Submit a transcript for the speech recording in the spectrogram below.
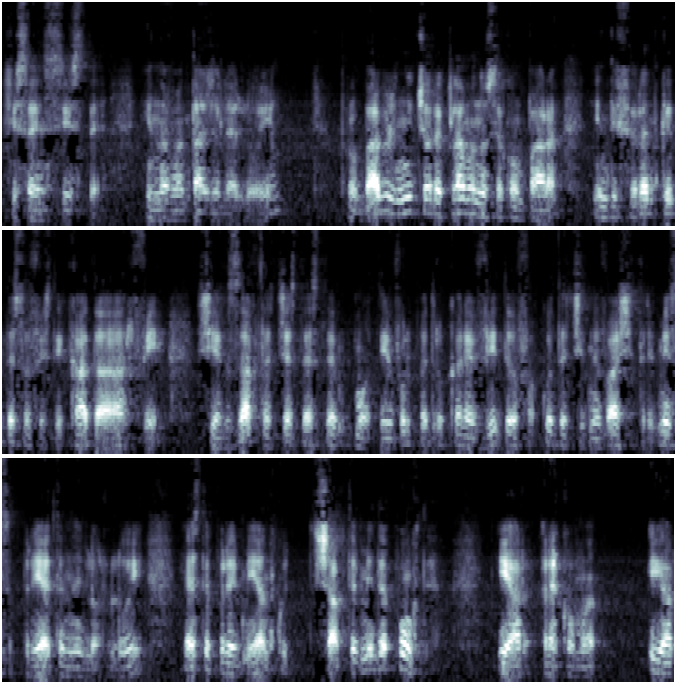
și să insiste în avantajele lui? Probabil nicio reclamă nu se compară, indiferent cât de sofisticată ar fi. Și exact acesta este motivul pentru care video făcut de cineva și trimis prietenilor lui este premiant cu 7000 de puncte. Iar, recomand, iar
